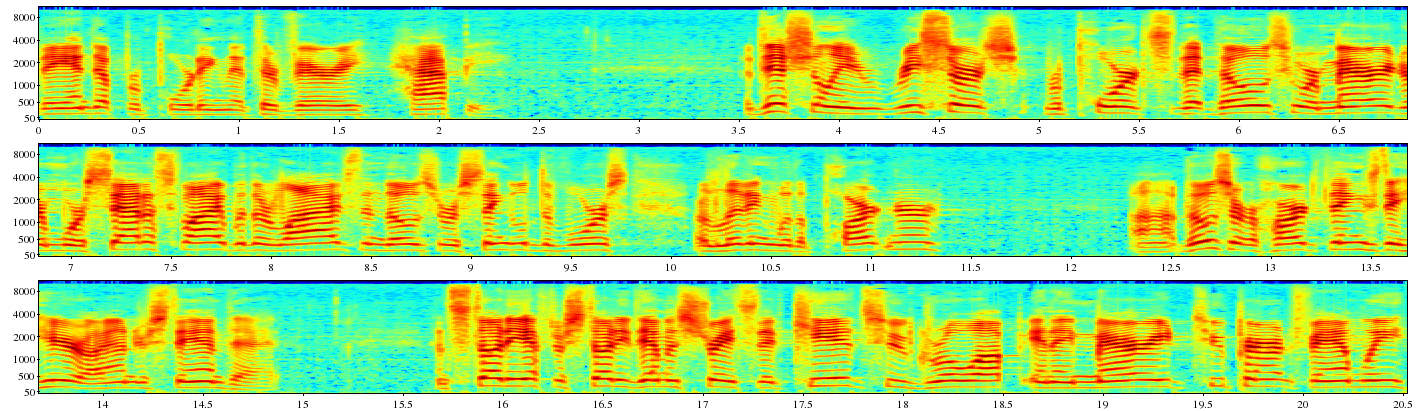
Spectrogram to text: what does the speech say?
they end up reporting that they're very happy. Additionally, research reports that those who are married are more satisfied with their lives than those who are single, divorced, or living with a partner. Uh, those are hard things to hear. I understand that. And study after study demonstrates that kids who grow up in a married two parent family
